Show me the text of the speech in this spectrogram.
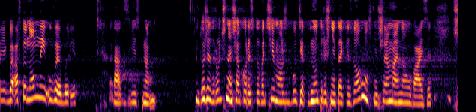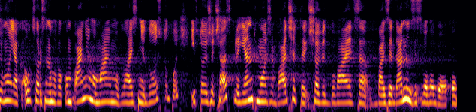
якби автономний у виборі. Так, звісно. Дуже зручно, що користувачі можуть бути як внутрішні, так і зовнішні. Що я маю на увазі? Що ми, як аутсорсингова компанія, ми маємо власні доступи, і в той же час клієнт може бачити, що відбувається в базі даних зі свого боку.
